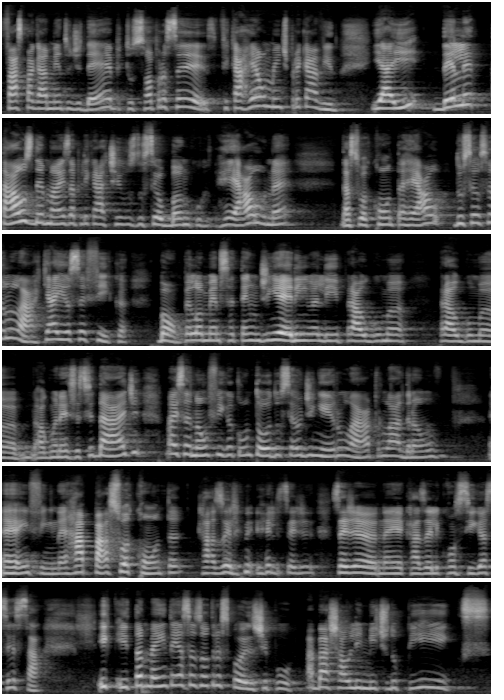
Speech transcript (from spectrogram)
faz pagamento de débito só para você ficar realmente precavido. E aí, deletar os demais aplicativos do seu banco real, né? Da sua conta real, do seu celular. Que aí você fica, bom, pelo menos você tem um dinheirinho ali para alguma para alguma, alguma necessidade, mas você não fica com todo o seu dinheiro lá para o ladrão, é, enfim, né, rapar sua conta, caso ele, ele seja, seja né, caso ele consiga acessar. E, e, também tem essas outras coisas, tipo abaixar o limite do Pix,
